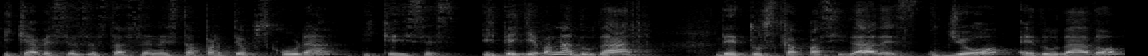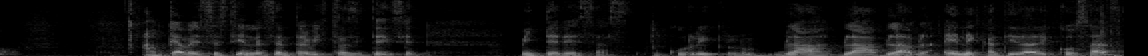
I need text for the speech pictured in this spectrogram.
y que a veces estás en esta parte oscura y que dices, y te llevan a dudar de tus capacidades. Yo he dudado, aunque a veces tienes entrevistas y te dicen, me interesas, tu currículum, bla, bla, bla, bla, n cantidad de cosas,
